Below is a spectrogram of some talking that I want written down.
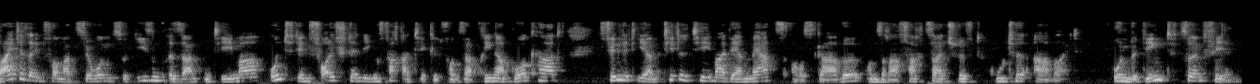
Weitere Informationen zu diesem brisanten Thema und den vollständigen Fachartikel von Sabrina Burkhardt findet ihr im Titelthema der März-Ausgabe unserer Fachzeitschrift Gute Arbeit. Unbedingt zu empfehlen.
